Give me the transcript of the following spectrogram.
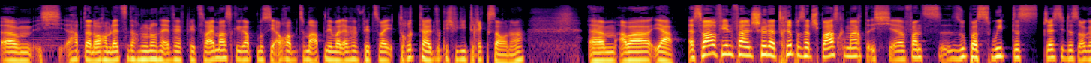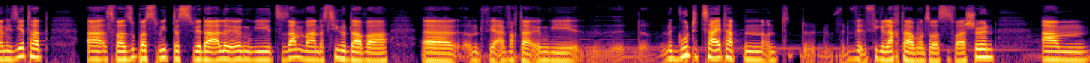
Ähm, ich habe dann auch am letzten Tag nur noch eine FFP2-Maske gehabt, muss sie auch ab und abnehmen, weil FFP2 drückt halt wirklich wie die Drecksau, ne? Ähm, aber ja, es war auf jeden Fall ein schöner Trip. Es hat Spaß gemacht. Ich äh, fand es super sweet, dass Jesse das organisiert hat. Äh, es war super sweet, dass wir da alle irgendwie zusammen waren, dass Tino da war äh, und wir einfach da irgendwie äh, eine gute Zeit hatten und äh, viel gelacht haben und sowas. Das war schön. Ähm,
